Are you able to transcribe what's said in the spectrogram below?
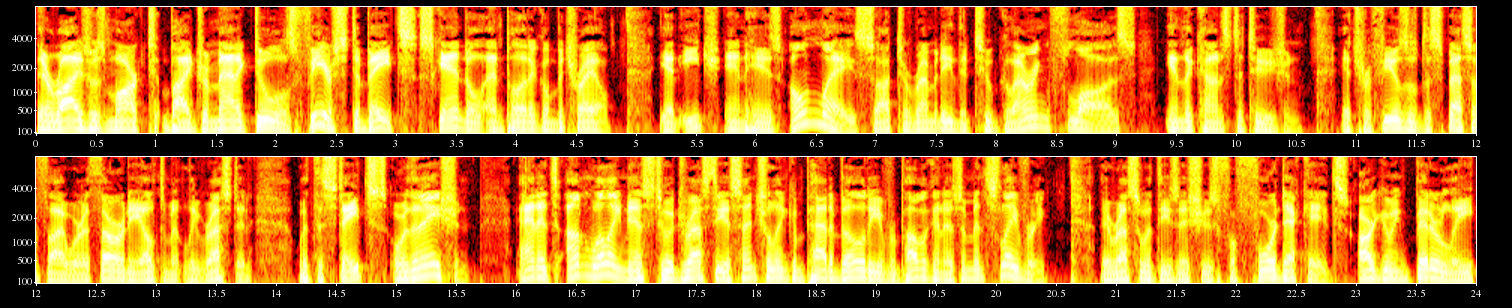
Their rise was marked by dramatic duels, fierce debates, scandal, and political betrayal. Yet each, in his own way, sought to remedy the two glaring flaws in the Constitution its refusal to specify where authority ultimately rested with the states or the nation, and its unwillingness to address the essential incompatibility of republicanism and slavery. They wrestled with these issues for four decades, arguing bitterly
